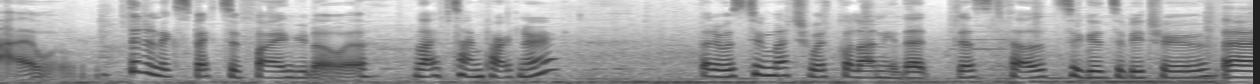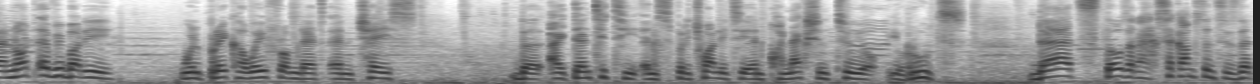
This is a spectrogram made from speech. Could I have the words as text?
I didn't expect to find, you know, a lifetime partner, but it was too much with Xolani that just felt too good to be true. Uh, not everybody will break away from that and chase the identity and spirituality and connection to your, your roots. That's those are circumstances that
